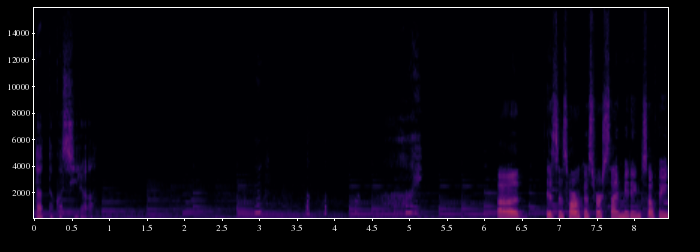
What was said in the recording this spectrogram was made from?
だったかしら。はい。Uh, is this Haruka's first time meeting Sophie?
